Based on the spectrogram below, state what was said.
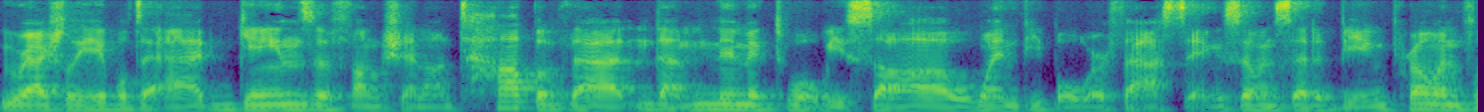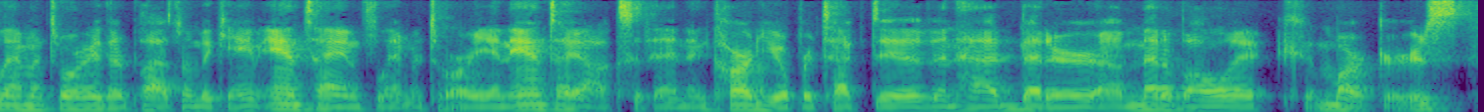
we were actually able to add gains of function on top of that that mimicked what we saw when people were fasting. So instead of being pro inflammatory, their plasma became anti inflammatory and antioxidant and cardioprotective and had better uh, metabolic markers.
